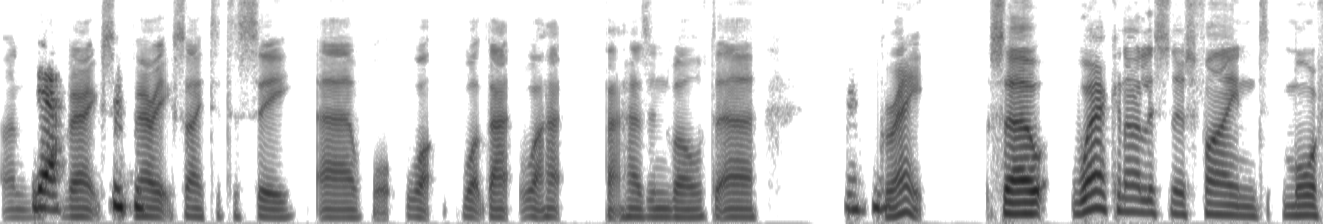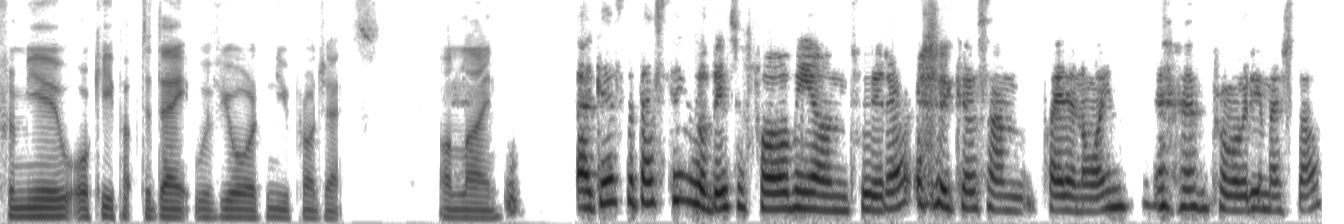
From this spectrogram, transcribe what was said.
I'm Yeah. very ex- very excited to see uh what what what that what ha- that has involved. Uh Mhm. great. so where can our listeners find more from you or keep up to date with your new projects online? I guess the best thing would be to follow me on Twitter because I'm quite annoying promoting my stuff.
